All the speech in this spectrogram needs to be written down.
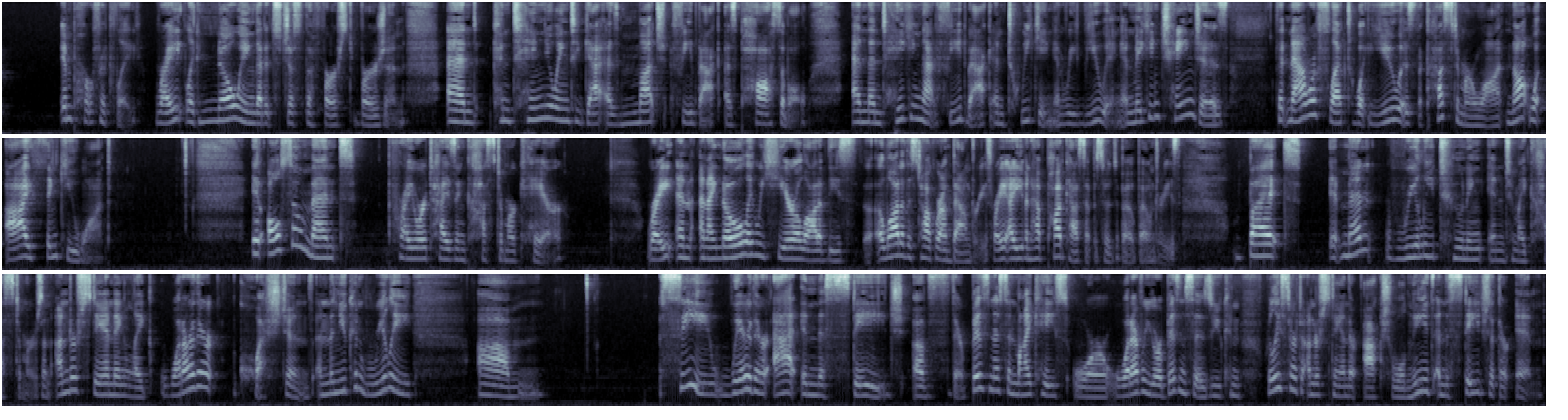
imperfectly, right? Like knowing that it's just the first version and continuing to get as much feedback as possible. And then taking that feedback and tweaking and reviewing and making changes that now reflect what you as the customer want, not what I think you want. It also meant prioritizing customer care right? And and i know like we hear a lot of these a lot of this talk around boundaries right? I even have podcast episodes about boundaries. But it meant really tuning into my customers and understanding like what are their questions? And then you can really um, see where they're at in this stage of their business in my case or whatever your business is you can really start to understand their actual needs and the stage that they're in.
